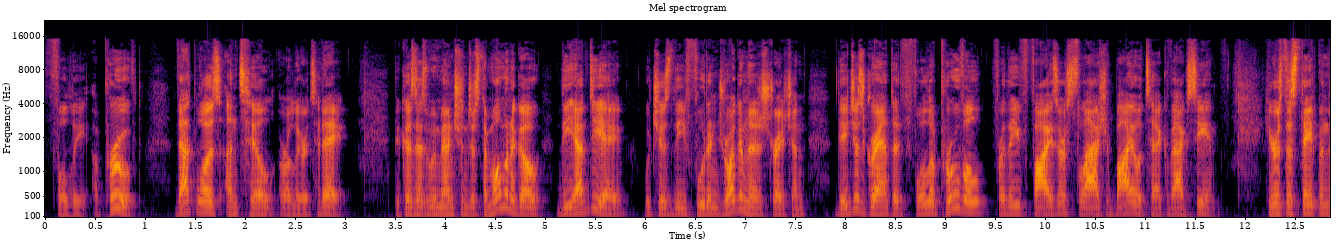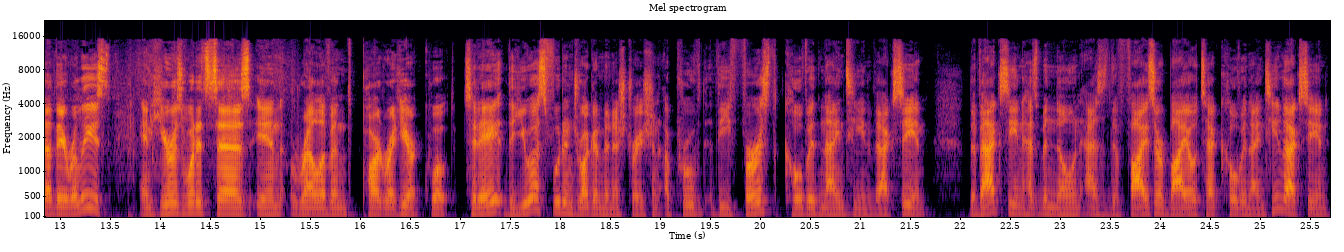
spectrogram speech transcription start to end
fully approved. That was until earlier today because as we mentioned just a moment ago, the FDA, which is the Food and Drug Administration, they just granted full approval for the Pfizer slash BioNTech vaccine. Here's the statement that they released, and here's what it says in relevant part right here. Quote, today, the U.S. Food and Drug Administration approved the first COVID-19 vaccine. The vaccine has been known as the Pfizer BioNTech COVID 19 vaccine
